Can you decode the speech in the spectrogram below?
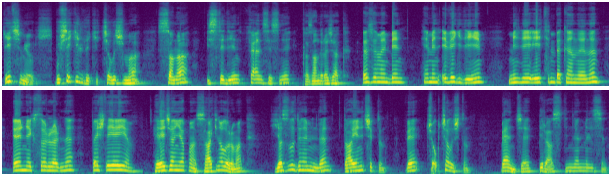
geçmiyoruz. Bu şekildeki çalışma sana istediğin fen sesini kazandıracak. O zaman ben hemen eve gideyim. Milli Eğitim Bakanlığı'nın örnek sorularını başlayayım. Heyecan yapma, sakin ol Irmak. Yazılı döneminden daha yeni çıktın ve çok çalıştın. Bence biraz dinlenmelisin.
